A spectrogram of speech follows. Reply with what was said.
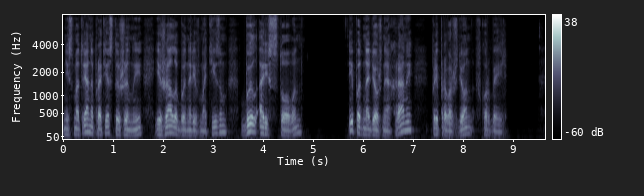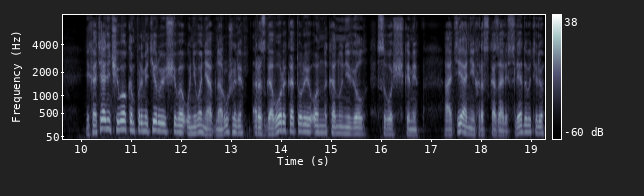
несмотря на протесты жены и жалобы на ревматизм, был арестован, и под надежной охраной припровожден в Корбейль. И хотя ничего компрометирующего у него не обнаружили, разговоры, которые он накануне вел с возчиками, а те о них рассказали следователю,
